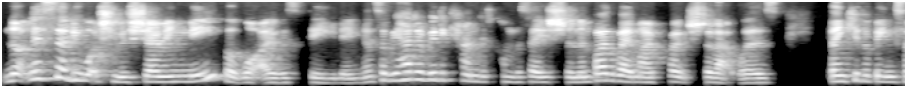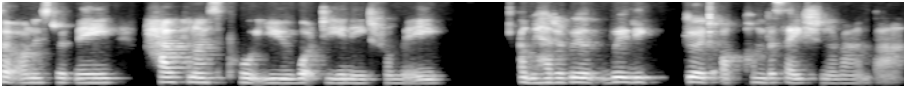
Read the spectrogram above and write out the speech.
not necessarily what she was showing me, but what I was feeling. And so we had a really candid conversation. And by the way, my approach to that was thank you for being so honest with me. How can I support you? What do you need from me? And we had a real, really good conversation around that.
